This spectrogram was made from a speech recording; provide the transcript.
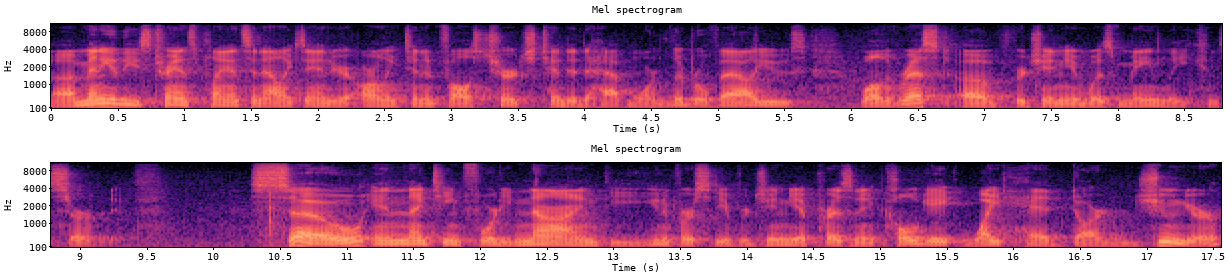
Uh, many of these transplants in Alexandria, Arlington, and Falls Church tended to have more liberal values, while the rest of Virginia was mainly conservative. So, in 1949, the University of Virginia President Colgate Whitehead Darden Jr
